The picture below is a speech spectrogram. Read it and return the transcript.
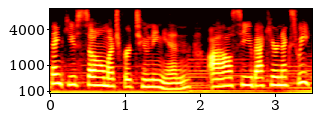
thank you so much for tuning in. I'll see you back here next week.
